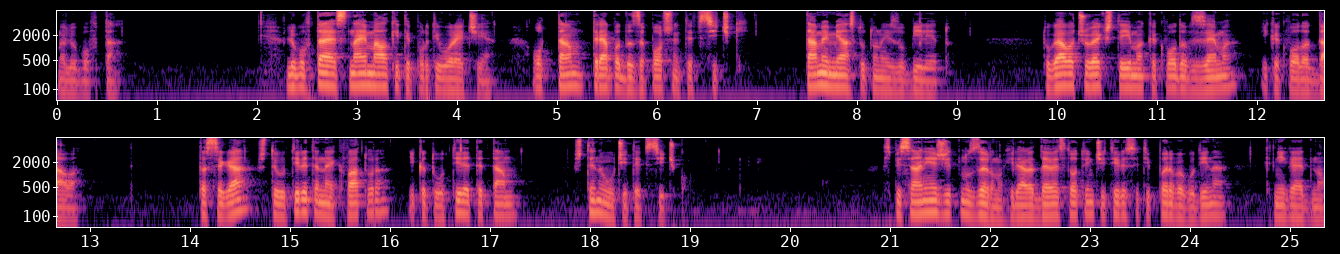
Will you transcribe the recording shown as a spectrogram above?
на любовта. Любовта е с най-малките противоречия. Оттам трябва да започнете всички. Там е мястото на изобилието. Тогава човек ще има какво да взема и какво да дава. Та сега ще отидете на екватора и като отидете там, ще научите всичко. Списание Житно зърно, 1941 година, книга 1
